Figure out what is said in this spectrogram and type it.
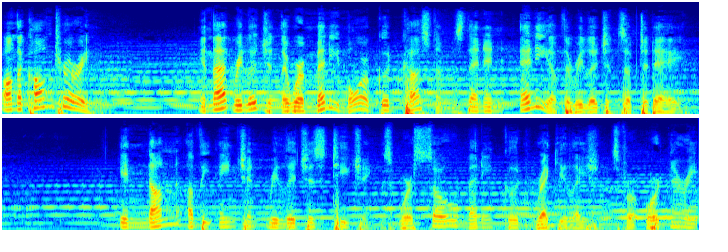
On the contrary, in that religion there were many more good customs than in any of the religions of today. In none of the ancient religious teachings were so many good regulations for ordinary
